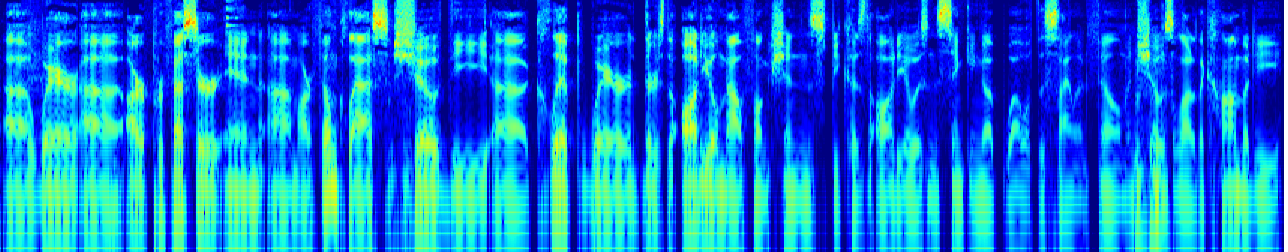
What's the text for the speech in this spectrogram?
uh, where uh, our professor in um, our film class Mm-hmm. showed the uh, clip where there's the audio malfunctions because the audio isn't syncing up well with the silent film and Mm-hmm. shows a lot of the comedy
